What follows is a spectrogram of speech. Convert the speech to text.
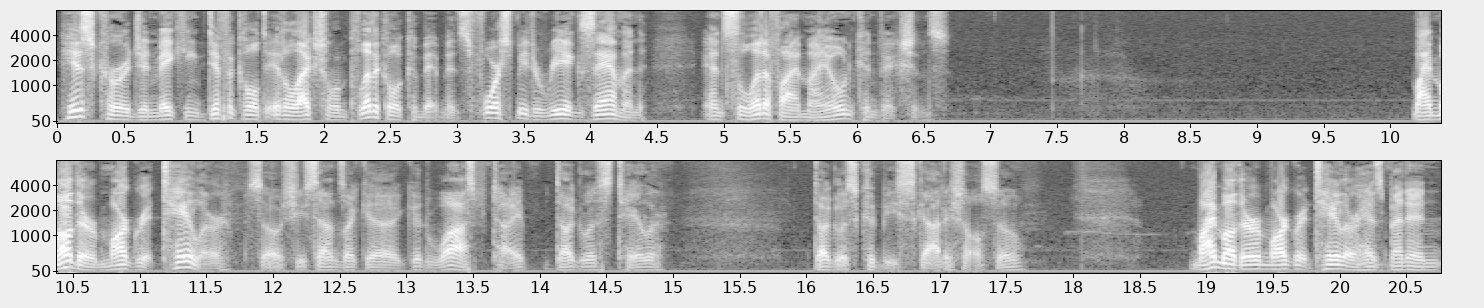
His courage in making difficult intellectual and political commitments forced me to re examine and solidify my own convictions. My mother, Margaret Taylor, so she sounds like a good WASP type, Douglas Taylor. Douglas could be Scottish also. My mother, Margaret Taylor, has been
